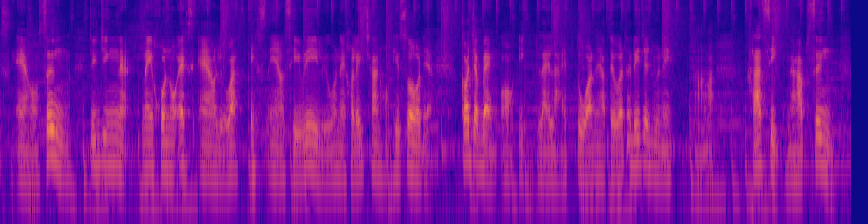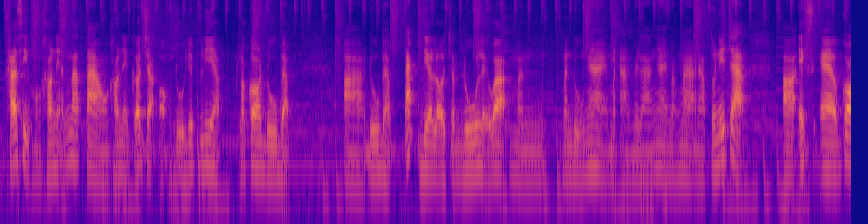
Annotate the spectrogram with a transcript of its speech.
XL ซึ่งจริงๆเนี่ยในโคโน XL หรือว่า XL Series หรือว่าในคอลเลกชันของทิโซเนี่ยก็จะแบ่งออกอีกหลาย ๆ ตัวนะครับ แต่ว่าตัวนี้จะอยู่ใน คลาสสิกนะครับซึ่งคลาสสิกของเขาเนี่ยหน้าตาของเขาเนี่ยก็จะออกดูเรียบๆ แล้วก็ดูแบบดูแบบแป๊บเดียวเราจะรู้เลยว่ามันมันดูง่ายมันอ่านเวลาง่ายมากๆนะครับตัวนี้จะ XL ก็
